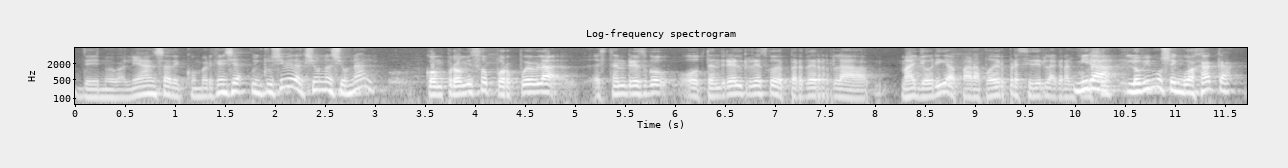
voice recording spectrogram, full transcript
de Nueva Alianza, de Convergencia, o inclusive de Acción Nacional, Compromiso por Puebla está en riesgo o tendría el riesgo de perder la mayoría para poder presidir la gran Mira, lo vimos en Oaxaca.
